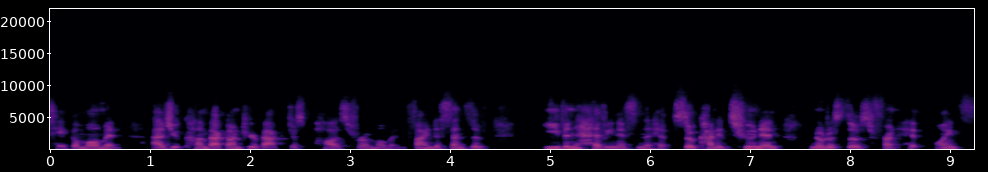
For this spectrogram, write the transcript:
Take a moment. As you come back onto your back, just pause for a moment. Find a sense of even heaviness in the hips. So kind of tune in, notice those front hip points.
